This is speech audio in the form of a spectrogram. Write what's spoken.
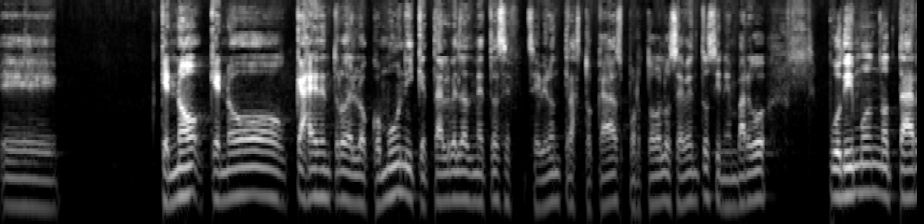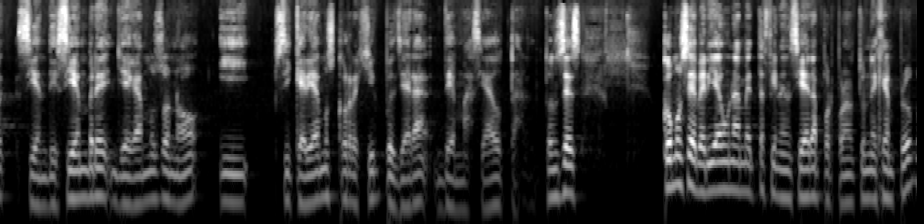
eh, que no, que no cae dentro de lo común y que tal vez las metas se, se, vieron trastocadas por todos los eventos. Sin embargo, pudimos notar si en diciembre llegamos o no y si queríamos corregir, pues ya era demasiado tarde. Entonces, ¿cómo se vería una meta financiera, por ponerte un ejemplo?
